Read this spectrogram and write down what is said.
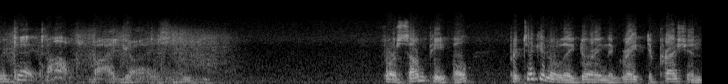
we can't hops, by gosh. For some people, particularly during the Great Depression,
